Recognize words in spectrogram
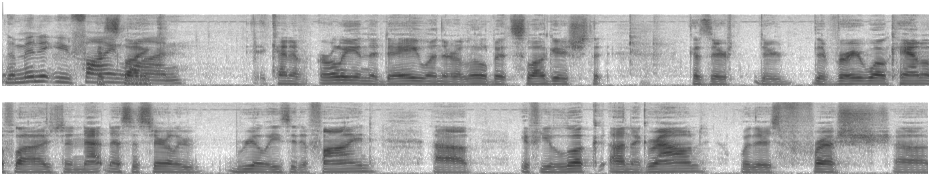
The minute you find like- one. kind of early in the day when they're a little bit sluggish because they're they're they're very well camouflaged and not necessarily real easy to find uh, if you look on the ground where there's fresh uh,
